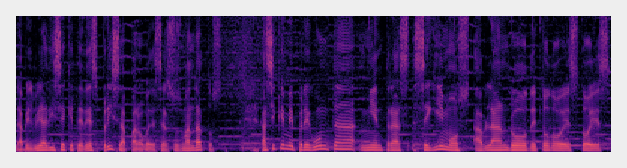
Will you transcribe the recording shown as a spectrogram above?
La Biblia dice que te des prisa para obedecer sus mandatos. Así que mi pregunta mientras seguimos hablando de todo esto es,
